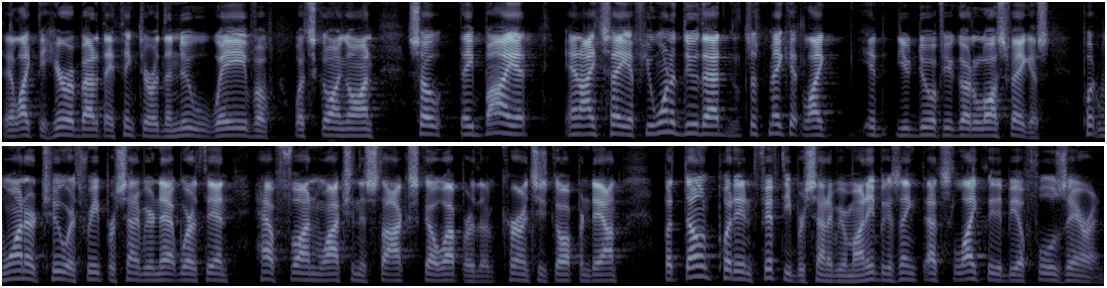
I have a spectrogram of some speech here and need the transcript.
They like to hear about it. They think they're the new wave of what's going on. So they buy it. And I say, if you want to do that, just make it like it, you do if you go to Las Vegas. Put one or two or three percent of your net worth in. Have fun watching the stocks go up or the currencies go up and down. But don't put in 50% of your money because I think that's likely to be a fool's errand.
